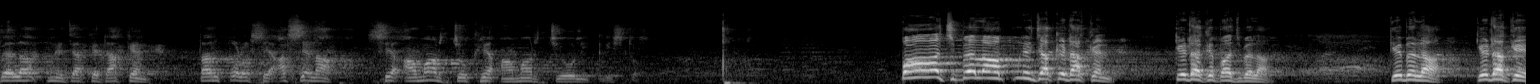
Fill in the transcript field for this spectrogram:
বেলা আপনি যাকে ডাকেন, তারপরও সে আসে না, সে আমার চোখে আমার চেয়েও নিকৃষ্ট। পাঁচ বেলা আপনি যাকে ডাকেন, কে ডাকে পাঁচ বেলা? কে বেলা? কে ডাকে?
